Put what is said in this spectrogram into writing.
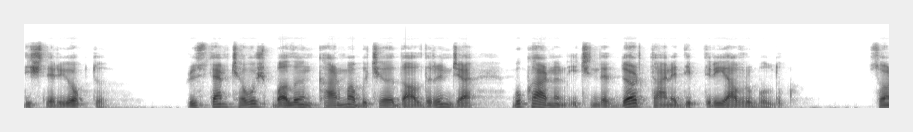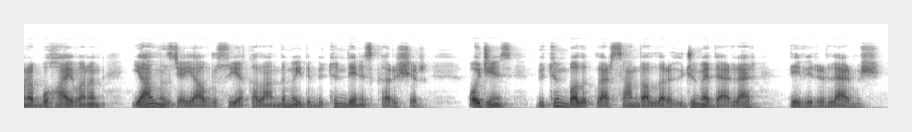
dişleri yoktu. Rüstem Çavuş balığın karma bıçağı daldırınca bu karnın içinde dört tane dipdiri yavru bulduk. Sonra bu hayvanın yalnızca yavrusu yakalandı mıydı bütün deniz karışır. O cins bütün balıklar sandallara hücum ederler, devirirlermiş.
